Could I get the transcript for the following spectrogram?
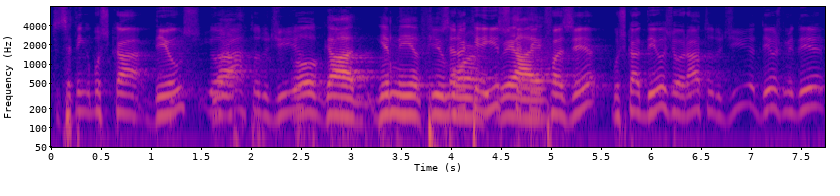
Você, tem que buscar Deus e orar todo dia. Oh God, give me a few Será que é isso que eu tenho que fazer? Buscar Deus e orar todo dia? Deus me dê.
